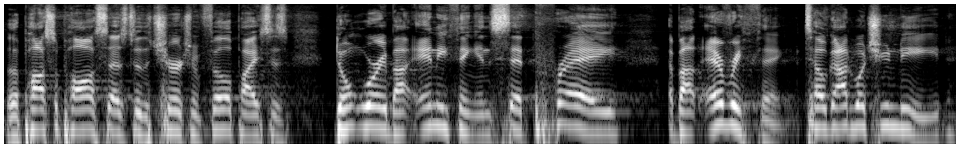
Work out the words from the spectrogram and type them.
The Apostle Paul says to the church in Philippi, he says, Don't worry about anything. Instead, pray about everything. Tell God what you need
